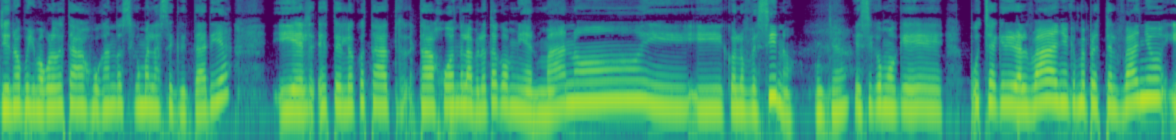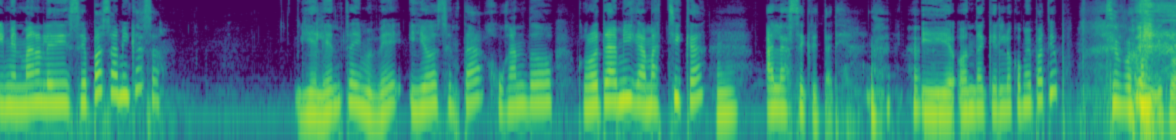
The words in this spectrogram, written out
Yo no, pues yo me acuerdo que estaba jugando así como a la secretaria y el, este loco estaba jugando la pelota con mi hermano y, y con los vecinos. ¿Ya? Y así como que, pucha, quiero ir al baño, que me preste el baño. Y mi hermano le dice, pasa a mi casa. Y él entra y me ve y yo sentada jugando con otra amiga más chica Mm. a la secretaria. Y onda que el loco me pateó. po. Sí, pues dijo,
